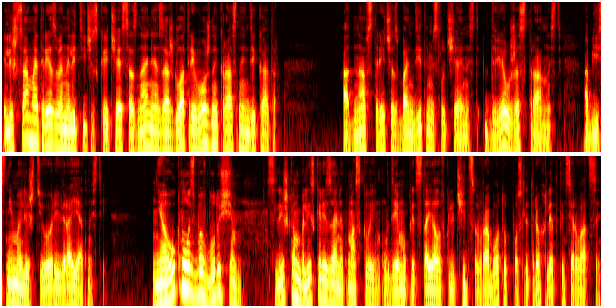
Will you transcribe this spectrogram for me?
и лишь самая трезвая аналитическая часть сознания зажгла тревожный красный индикатор. Одна встреча с бандитами – случайность, две – уже странность, объяснимая лишь теорией вероятностей. Не аукнулось бы в будущем. Слишком близко Рязань от Москвы, где ему предстояло включиться в работу после трех лет консервации.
